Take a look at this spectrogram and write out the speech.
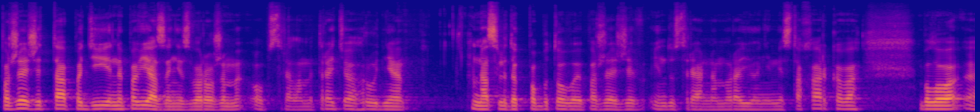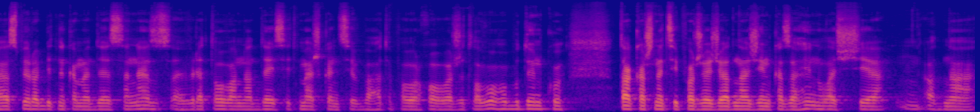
Пожежі та події не пов'язані з ворожими обстрілами. 3 грудня Внаслідок побутової пожежі в індустріальному районі міста Харкова було е, співробітниками ДСНС е, врятовано 10 мешканців багатоповерхового житлового будинку. Також на цій пожежі одна жінка загинула, ще одна,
